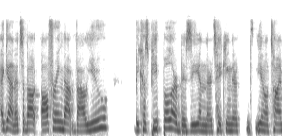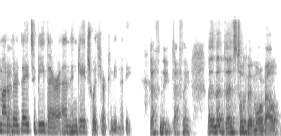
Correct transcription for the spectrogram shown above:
again, it's about offering that value because people are busy and they're taking their you know time out yeah. of their day to be there and mm-hmm. engage with your community. Definitely, definitely. Let, let's talk a bit more about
